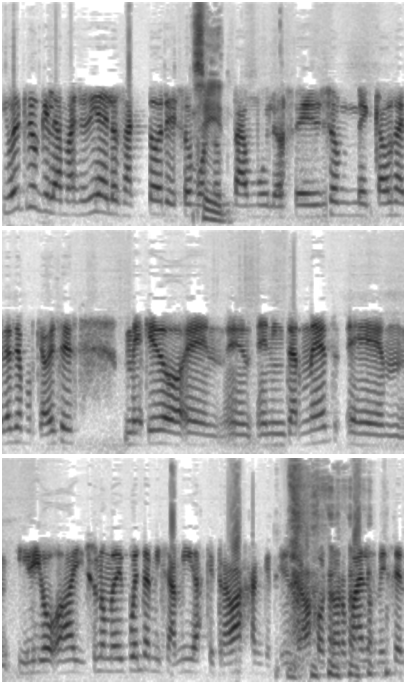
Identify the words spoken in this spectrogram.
Igual creo que la mayoría de los actores somos Sí. noctámbulos. eh. Yo me causa gracia porque a veces me quedo en, en, en internet eh, y digo, ay, yo no me doy cuenta, mis amigas que trabajan, que tienen trabajos normales, me dicen,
